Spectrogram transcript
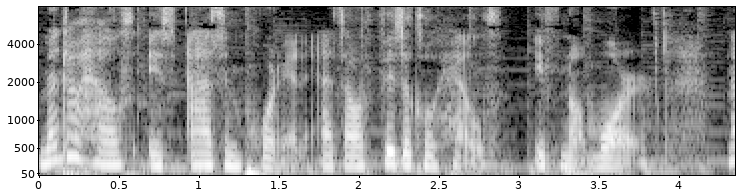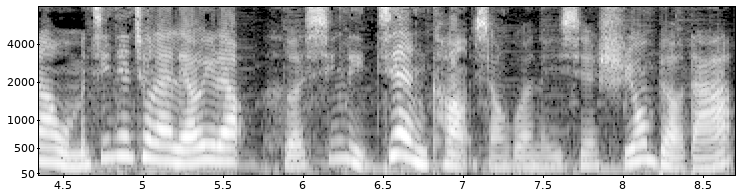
Mental health is as important as our physical health, if not more. 那我们今天就来聊一聊和心理健康相关的一些实用表达。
